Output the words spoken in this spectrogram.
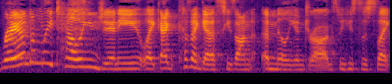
randomly telling Jenni, like, because I, guess he's on a million drugs, but he's just like,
